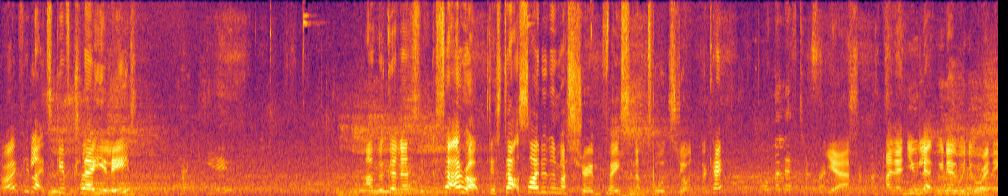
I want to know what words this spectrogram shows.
All right, if you'd like to give Claire your lead. And we're going to set her up just outside of the mushroom, facing up towards John, okay? On the left hand side. Yeah. And then you let me know when you're ready,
